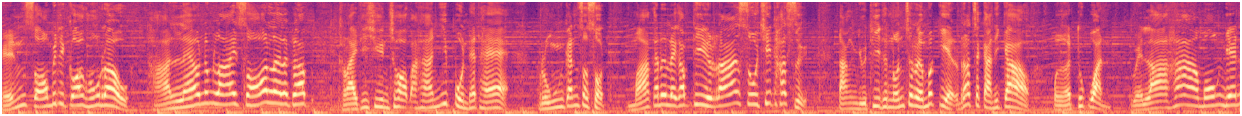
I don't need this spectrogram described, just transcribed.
เห็นสองพิธีกรของเรา ทานแล้วน้ำลายสอนเลยละครับ ใครที่ชื่นชอบอาหารญี่ปุ่นแท้ๆ ปรุงกันสดๆ มากันได้เลยครับที่ร้านซูชิทัสึตั้งอยู่ที่ถนนเฉลิมพระเกียรติรัชกาลที่ 9 เปิดทุกวันเวลา 5 โมงเย็น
